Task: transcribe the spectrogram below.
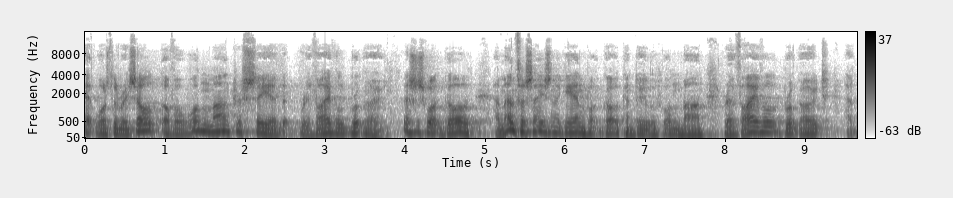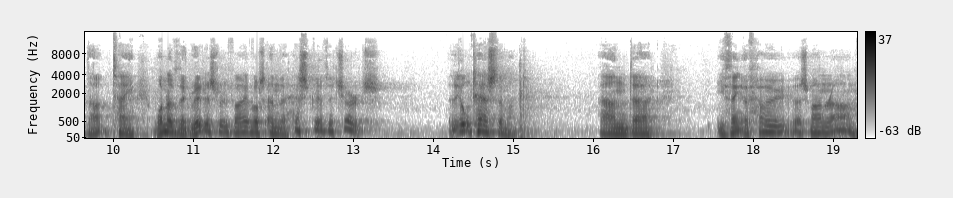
It was the result of a one man crusade that revival broke out. This is what God, I'm emphasizing again what God can do with one man. Revival broke out at that time. One of the greatest revivals in the history of the church, in the Old Testament. And uh, you think of how this man ran.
